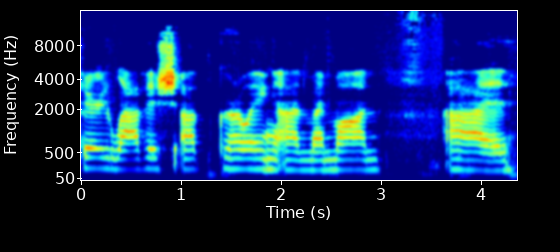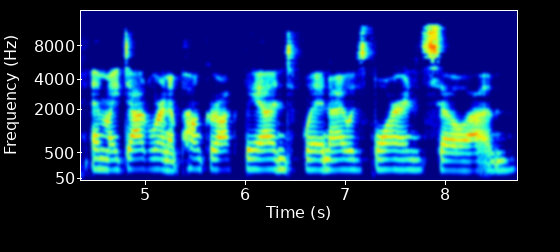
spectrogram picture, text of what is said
very lavish upgrowing. Um, my mom uh, and my dad were in a punk rock band when I was born, so um,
